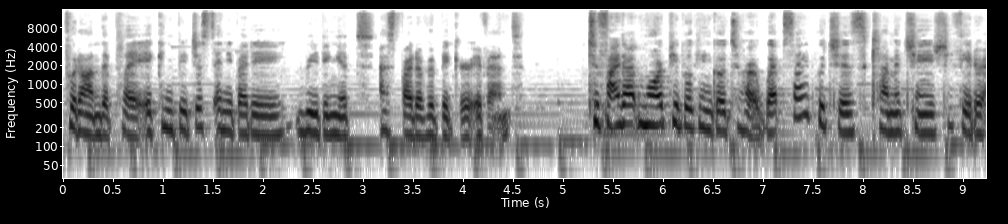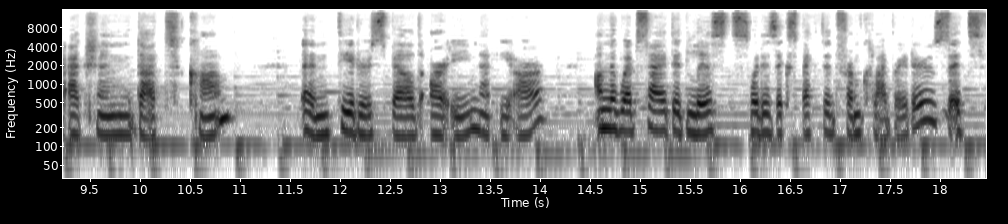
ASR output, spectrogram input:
put on the play. It can be just anybody reading it as part of a bigger event. To find out more, people can go to our website, which is climatechangetheateraction.com and theater spelled R-E, not E-R. On the website, it lists what is expected from collaborators. It's,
